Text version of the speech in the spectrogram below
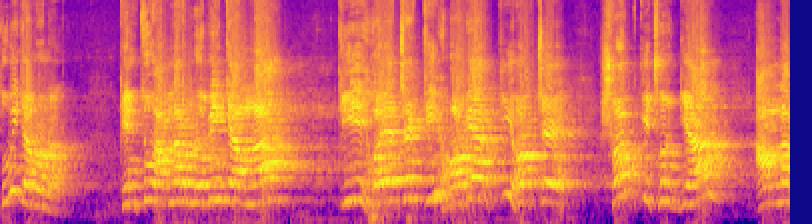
তুমি জানো না কিন্তু আল্লাহর নবীকে আল্লাহ কি হয়েছে কি হবে আর কি হচ্ছে সব কিছুর জ্ঞান আল্লাহ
